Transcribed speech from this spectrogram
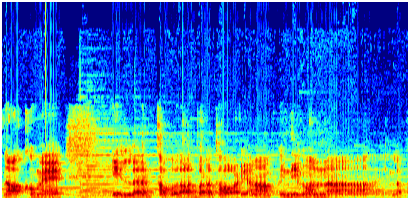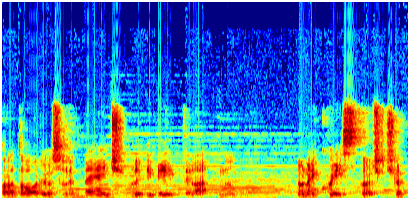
no? come il topo da laboratorio, no? quindi con uh, il laboratorio sulle bench, con le pipette, la, no, non è questo, c'è, c'è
